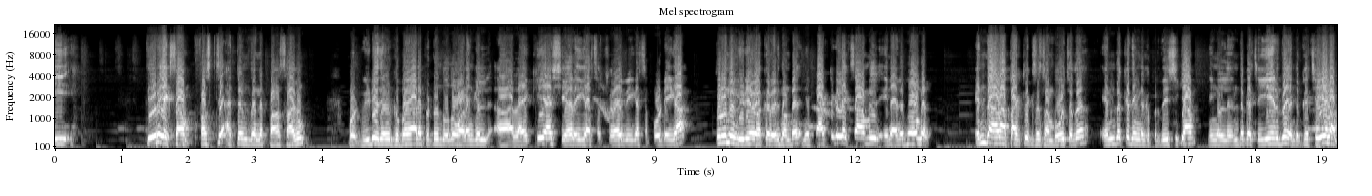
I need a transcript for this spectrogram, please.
ഈ തിയറി എക്സാം ഫസ്റ്റ് അറ്റംപ്റ്റ് തന്നെ പാസ്സാകും. അപ്പോൾ വീഡിയോ നിങ്ങൾക്ക് ഉപകാരപ്പെട്ടു എന്ന് തോന്നുവാണെങ്കിൽ ലൈക്ക് ചെയ്യുക ഷെയർ ചെയ്യുക സബ്സ്ക്രൈബ് ചെയ്യുക സപ്പോർട്ട് ചെയ്യുക. തുടർന്ന് വീഡിയോ ഒക്കെ വരുന്നുണ്ട്. പ്രാക്ടിക്കൽ എക്സാമിൽ ഇനി അനുഭവങ്ങൾ എന്താണ് ആ എക്സാം സംഭവിച്ചത്? എന്തൊക്കെ നിങ്ങൾക്ക് പ്രതീക്ഷിക്കാം? നിങ്ങൾ എന്തൊക്കെ ചെയ്യരുത്? എന്തൊക്കെ ചെയ്യണം?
